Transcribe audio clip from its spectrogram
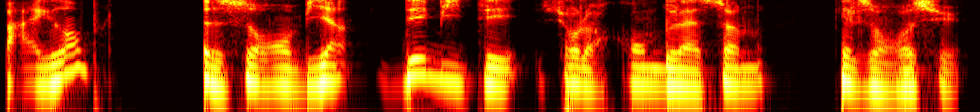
par exemple, seront bien débitées sur leur compte de la somme qu'elles ont reçue.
